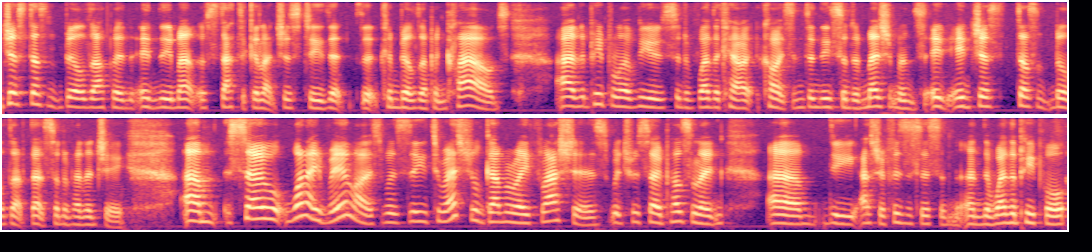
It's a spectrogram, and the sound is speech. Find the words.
just doesn't build up in, in the amount of static electricity that, that can build up in clouds. And people have used sort of weather kites and done these sort of measurements. It, it just doesn't build up that sort of energy. Um, so, what I realized was the terrestrial gamma ray flashes, which was so puzzling um, the astrophysicists and, and the weather people,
